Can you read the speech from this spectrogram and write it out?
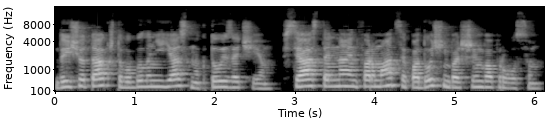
да еще так, чтобы было неясно, кто и зачем. Вся остальная информация под очень большим вопросом.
